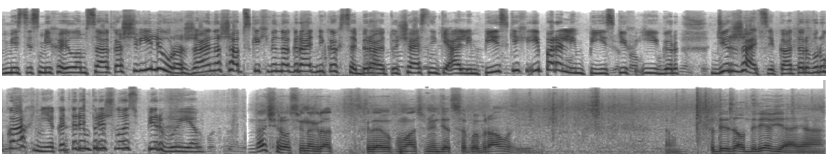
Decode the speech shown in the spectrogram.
Вместе с Михаилом Саакашвили урожай на шапских виноградниках собирают участники Олимпийских и Паралимпийских игр. Держать секатор в руках некоторым пришлось впервые. Дача рос виноград, когда я его помладше, меня дед с собой брал. И, подрезал деревья, а я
